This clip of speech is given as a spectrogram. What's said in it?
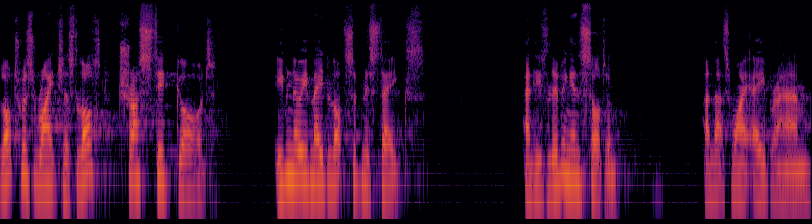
Lot was righteous. Lot trusted God, even though he made lots of mistakes. And he's living in Sodom. And that's why Abraham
